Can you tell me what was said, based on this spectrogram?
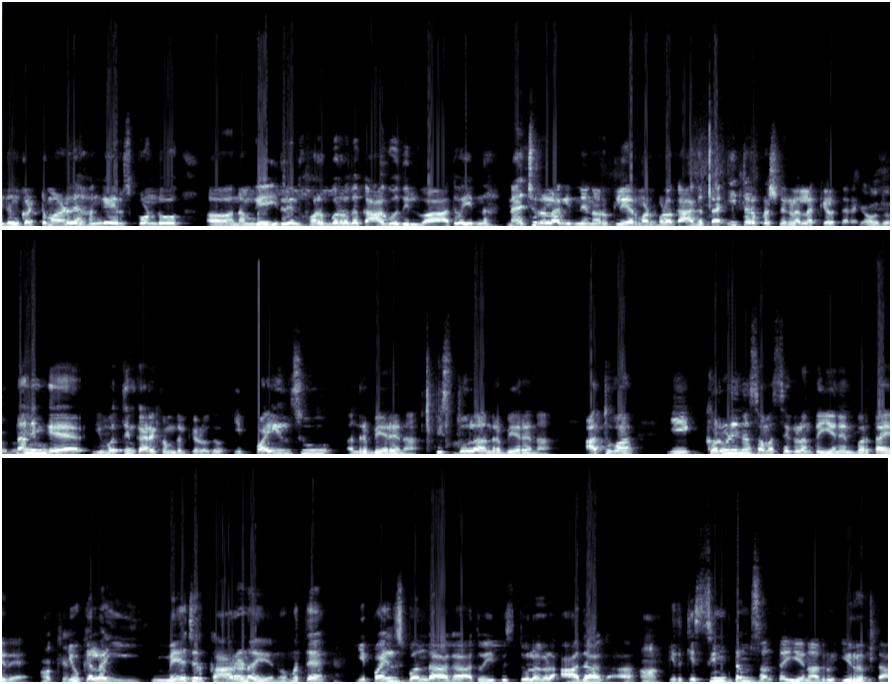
ಇದನ್ನ ಕಟ್ ಮಾಡದೆ ಹಂಗೆ ಇರಿಸ್ಕೊಂಡು ನಮ್ಗೆ ಇದರಿಂದ ಹೊರಗೆ ಬರೋದಕ್ಕೆ ಆಗೋದಿಲ್ವಾ? ಅಥವಾ ಇದನ್ನ ನ್ಯಾಚುರಲ್ ಆಗಿ ಇದನ್ನೇನಾದ್ರು ಕ್ಲಿಯರ್ ಮಾಡ್ಕೊಳಕ್ ಆಗುತ್ತಾ? ಈ ತರ ಪ್ರಶ್ನೆಗಳೆಲ್ಲ ಕೇಳ್ತಾರೆ. ನಾನ್ ನಿಮ್ಗೆ ಇವತ್ತಿನ ಕಾರ್ಯಕ್ರಮದಲ್ಲಿ ಕೇಳೋದು ಈ ಪೈಲ್ಸು ಅಂದ್ರೆ ಬೇರೆನಾ? ಪಿಸ್ತೂಲ ಅಂದ್ರೆ ಬೇರೆನಾ? ಅಥವಾ ಈ ಕರುಳಿನ ಸಮಸ್ಯೆಗಳಂತ ಏನೇನ್ ಬರ್ತಾ ಇದೆ ಇವಕ್ಕೆಲ್ಲ ಈ ಮೇಜರ್ ಕಾರಣ ಏನು ಮತ್ತೆ ಈ ಪೈಲ್ಸ್ ಬಂದಾಗ ಅಥವಾ ಈ ಪಿಸ್ತೂಲಗಳು ಆದಾಗ ಇದಕ್ಕೆ ಸಿಂಪ್ಟಮ್ಸ್ ಅಂತ ಏನಾದ್ರೂ ಇರುತ್ತಾ?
